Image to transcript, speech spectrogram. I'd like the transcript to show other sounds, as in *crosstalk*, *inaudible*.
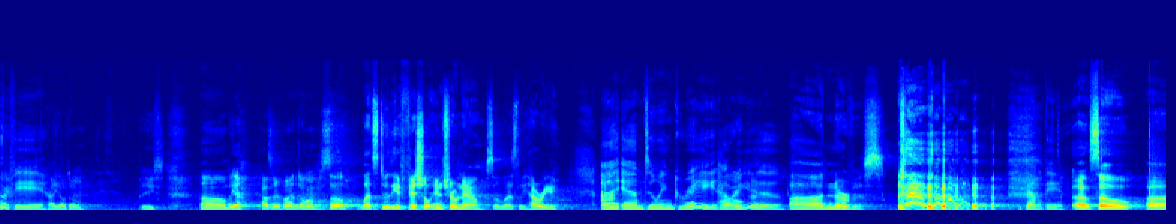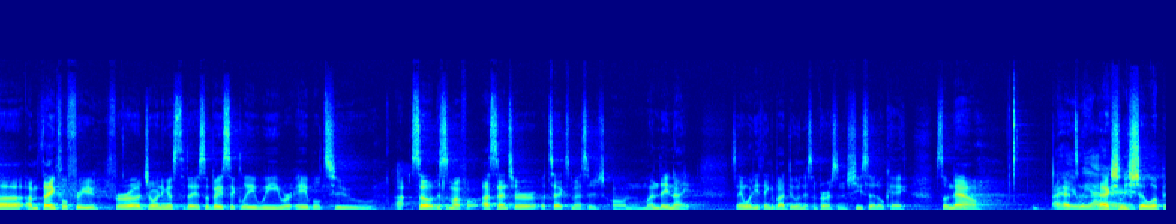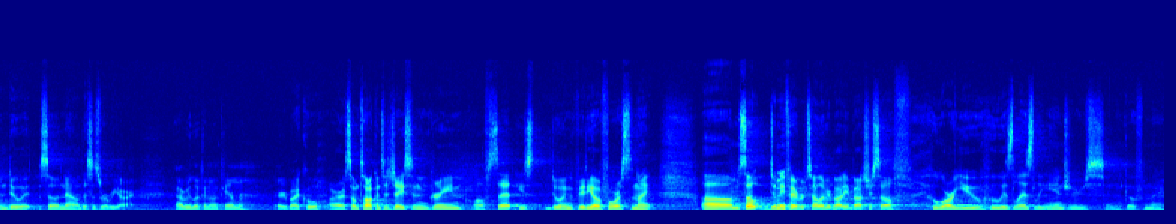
photography. How y'all doing? Peace. Um, but yeah, how's everybody doing? So let's do the official intro now. So Leslie, how are you? I am doing great. How are you? Uh, nervous. Don't be. *laughs* Uh, so uh, I'm thankful for you for uh, joining us today. So basically, we were able to. Uh, so this is my fault. I sent her a text message on Monday night saying, "What do you think about doing this in person?" She said, "Okay." So now I had Here to actually show up and do it. So now this is where we are. How are we looking on camera? Everybody cool? All right. So I'm talking to Jason Green off set. He's doing video for us tonight. Um, so do me a favor. Tell everybody about yourself. Who are you? Who is Leslie Andrews? And go from there.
